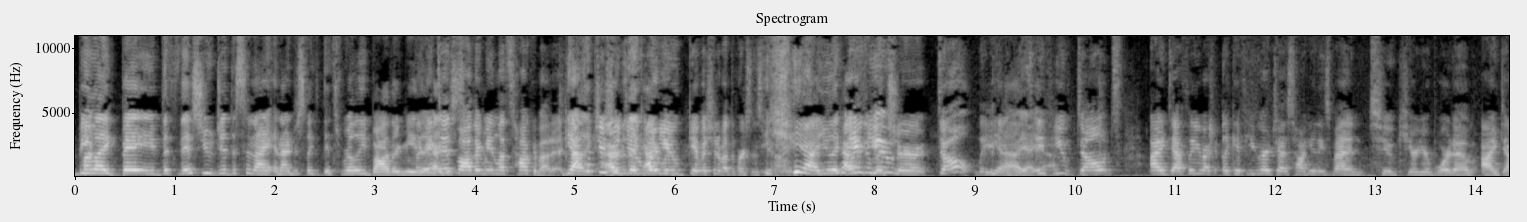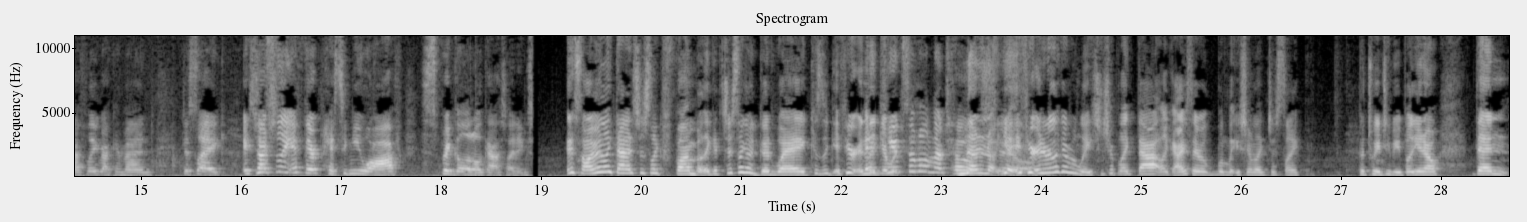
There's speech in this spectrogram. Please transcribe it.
be But- like, babe, this this you did this tonight, and I'm just like, it's really bothering me. like, Like, it I did just, bother me, and let's talk about it. Yeah, That's like, what you I should was do like, when would- you give a shit about the person's feelings. yeah, you like have if like a you mature. don't, ladies. Yeah, yeah, If you don't, I definitely rec- like if you are just talking to these men to cure your boredom. I definitely recommend just like, especially if they're pissing you off, sprinkle a little gaslighting. It's not even like that. It's just like fun, but like it's just like a good way because like if you're in It like a, keeps them on their toes. no no no yeah if you're in like a relationship like that like I say relationship like just like between two people you know then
